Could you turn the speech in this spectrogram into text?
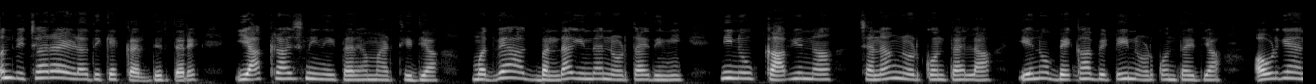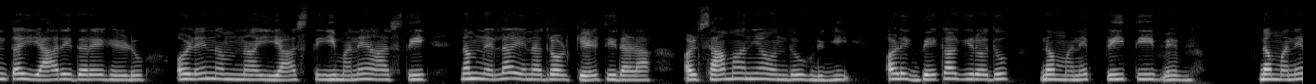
ಒಂದು ವಿಚಾರ ಹೇಳೋದಿಕ್ಕೆ ಕರೆದಿರ್ತಾರೆ. ಯಾಕೆ ರಾಜ್ ನೀನು ಈ ಥರ ಮಾಡ್ತಿದ್ಯಾ? ಮದುವೆ ಆಗಿ ಬಂದಾಗಿಂದ ನೋಡ್ತಾ ಇದ್ದೀನಿ ನೀನು ಕಾವ್ಯನ ಚೆನ್ನಾಗಿ ನೋಡ್ಕೊತಾ ಇಲ್ಲ ಏನೋ ಬೇಕಾ ಬಿಟ್ಟು ನೋಡ್ಕೊತಾ ಇದೆಯಾ? ಅವಳಿಗೆ ಅಂತ ಯಾರಿದ್ದಾರೆ ಹೇಳು. ಅವಳೇ ನಮ್ಮನ್ನ ಈ ಆಸ್ತಿ, ಈ ಮನೆ ಆಸ್ತಿ ನಮ್ಮನ್ನೆಲ್ಲ ಏನಾದರೂ ಅವಳು ಕೇಳ್ತಿದ್ದಾಳ? ಅವಳು ಸಾಮಾನ್ಯ ಒಂದು ಹುಡುಗಿ. ಅವಳಿಗೆ ಬೇಕಾಗಿರೋದು ನಮ್ಮ ಮನೆ ಪ್ರೀತಿ, ವ್ಯವ್ ನಮ್ಮ ಮನೆ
